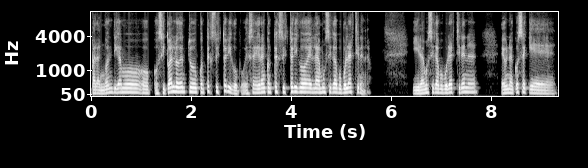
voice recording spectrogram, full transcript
parangón, digamos, o, situarlo dentro de un contexto histórico, pues, ese gran contexto histórico es la música popular chilena. Y la música popular chilena es una cosa que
